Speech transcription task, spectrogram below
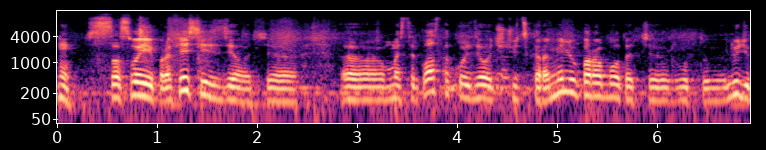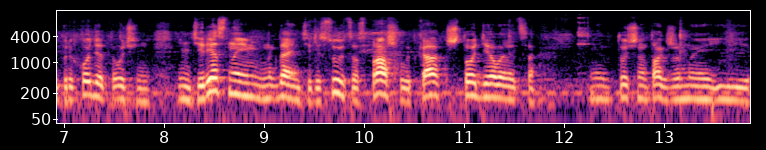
ну, со своей профессии сделать. э, э, Мастер-класс такой сделать, чуть-чуть с карамелью поработать. Э, Вот э, люди приходят, очень интересно им, иногда интересуются, спрашивают, как, что делается. Э, Точно так же мы и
